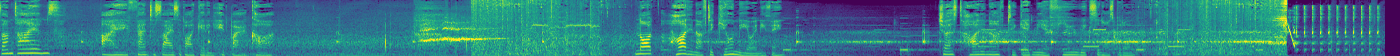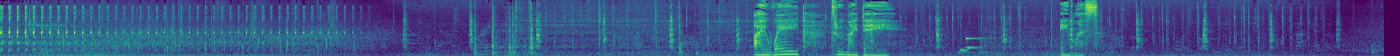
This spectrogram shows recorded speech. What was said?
Sometimes I fantasize about getting hit by a car. Not hard enough to kill me or anything. Just hard enough to get me a few weeks in hospital. I wade through my day, aimless.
